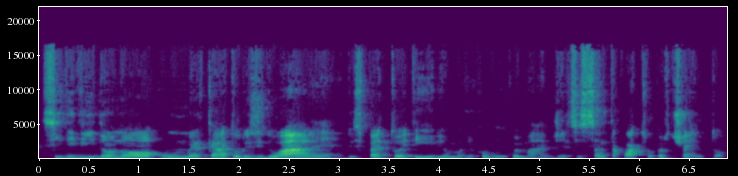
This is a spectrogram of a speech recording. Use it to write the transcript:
si dividono un mercato residuale rispetto a Ethereum che comunque mangia il 64%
